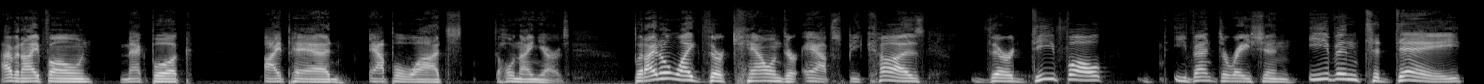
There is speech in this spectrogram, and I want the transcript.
I have an iPhone, MacBook, iPad, Apple Watch, the whole nine yards. But I don't like their calendar apps because their default event duration, even today,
